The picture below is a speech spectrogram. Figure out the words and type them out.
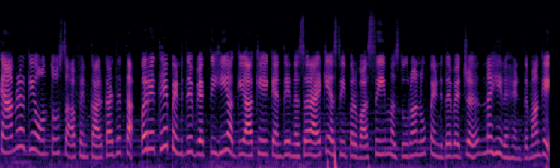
ਕੈਮਰਾ ਅੱਗੇ ਆਉਣ ਤੋਂ ਸਾਫ਼ ਇਨਕਾਰ ਕਰ ਦਿੱਤਾ। ਪਰ ਇੱਥੇ ਪਿੰਡ ਦੇ ਵਿਅਕਤੀ ਹੀ ਅੱਗੇ ਆ ਕੇ ਕਹਿੰਦੇ ਨਜ਼ਰ ਆਏ ਕਿ ਅਸੀਂ ਪ੍ਰਵਾਸੀ ਮਜ਼ਦੂਰਾਂ ਨੂੰ ਪਿੰਡ ਦੇ ਵਿੱਚ ਨਹੀਂ ਰਹਿਣ ਦੇਵਾਂਗੇ।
